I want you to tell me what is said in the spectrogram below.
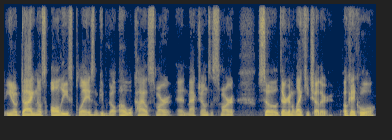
you know diagnose all these plays, and people go, oh well, Kyle's smart and Mac Jones is smart, so they're gonna like each other. Okay, cool.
